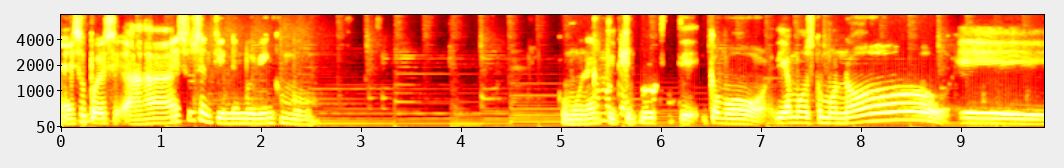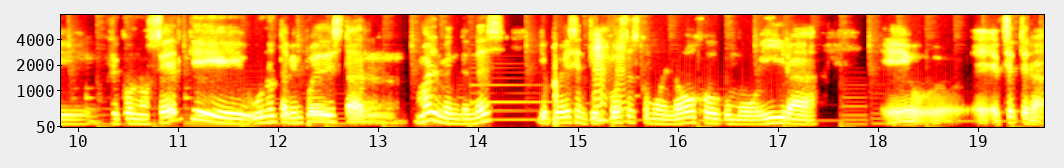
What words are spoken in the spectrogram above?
Eso puede ser, ajá, eso se entiende muy bien como como una actitud, como, digamos, como no eh, reconocer que uno también puede estar mal, ¿me entendés? Que puede sentir cosas como enojo, como ira, eh, etcétera.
